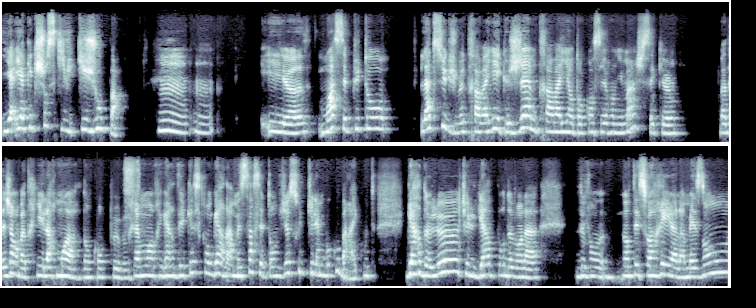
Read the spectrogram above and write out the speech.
il y, a quelque chose qui ne joue pas. Mmh, mmh. Et euh, moi, c'est plutôt là-dessus que je veux travailler et que j'aime travailler en tant qu'enseignant en image, c'est que bah déjà, on va trier l'armoire. Donc, on peut vraiment regarder qu'est-ce qu'on garde. Ah, mais ça, c'est ton vieux sweat, tu l'aimes beaucoup? Bah, écoute, garde-le, tu le gardes pour devant la, devant, dans tes soirées à la maison.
